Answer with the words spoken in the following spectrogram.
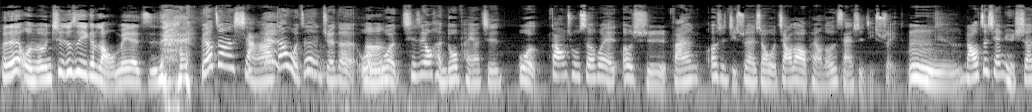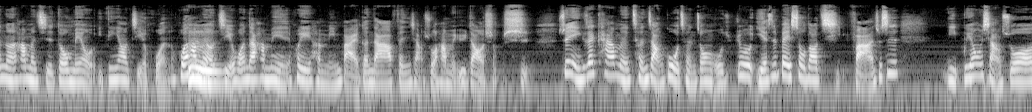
我觉得我们去就是一个老妹的姿态，不要这样想啊！但我真的觉得我，我、嗯、我其实有很多朋友，其实我刚出社会二十，反正二十几岁的时候，我交到的朋友都是三十几岁的。嗯，然后这些女生呢，她们其实都没有一定要结婚，或者她们有结婚，嗯、但她们也会很明白跟大家分享说她们遇到了什么事。所以你在看她们成长过程中，我就也是被受到启发，就是你不用想说，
